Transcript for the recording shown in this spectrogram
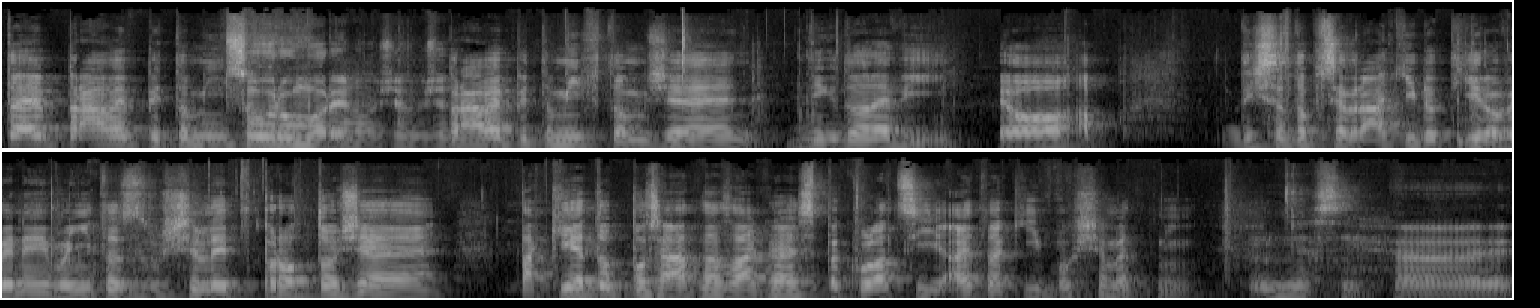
to je právě pitomý Jsou rumory, no, že, že právě pitomý v tom, že nikdo neví. Jo, a když se to převrátí do té roviny, oni to zrušili, protože taky je to pořád na základě spekulací a je to taký vošemetný. Jasně. Eh,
